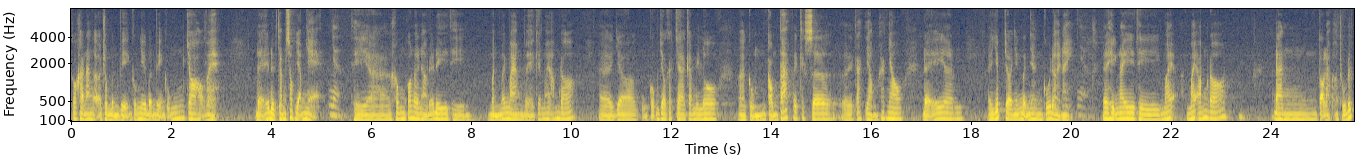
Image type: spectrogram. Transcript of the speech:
có khả năng ở trong bệnh viện cũng như bệnh viện cũng cho họ về để được chăm sóc giảm nhẹ yeah. Dạ. thì không có nơi nào để đi thì mình mới mang về cái máy ấm đó Ờ, do cũng cho các cha Camilo uh, cũng cộng tác với các sơ uh, các dòng khác nhau để uh, giúp cho những bệnh nhân cuối đời này. Yeah. Dạ. hiện nay thì máy máy ấm đó đang tọa lạc ở Thủ Đức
